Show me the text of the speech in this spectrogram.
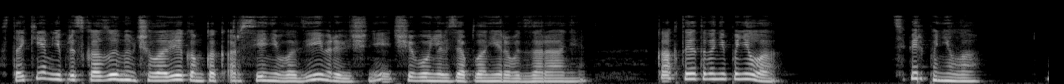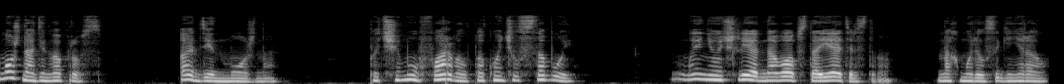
С таким непредсказуемым человеком, как Арсений Владимирович, ничего нельзя планировать заранее. Как ты этого не поняла? Теперь поняла. Можно один вопрос? Один можно. Почему Фарвал покончил с собой? Мы не учли одного обстоятельства, нахмурился генерал.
